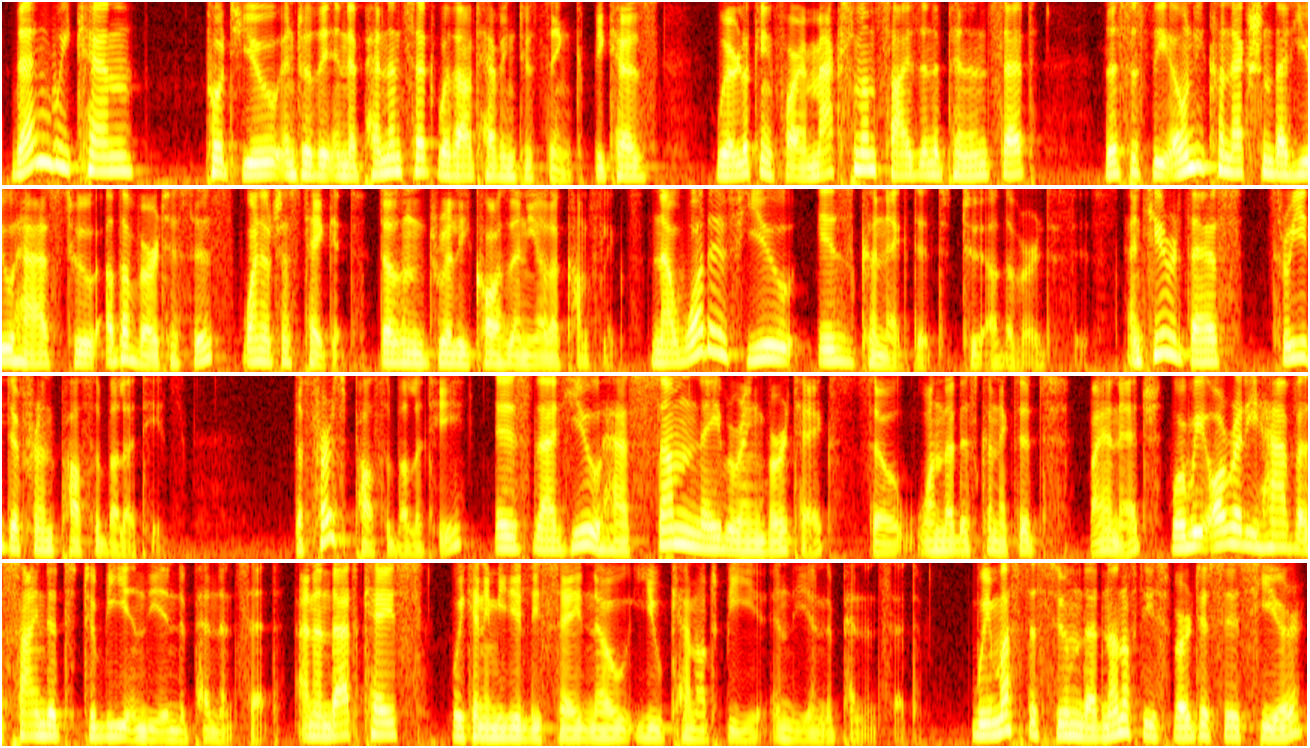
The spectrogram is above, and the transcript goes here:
then we can put u into the independent set without having to think, because we're looking for a maximum size independent set this is the only connection that U has to other vertices. Why not just take it? Doesn't really cause any other conflicts. Now, what if U is connected to other vertices? And here there's three different possibilities. The first possibility is that U has some neighboring vertex, so one that is connected by an edge, where we already have assigned it to be in the independent set. And in that case, we can immediately say, no, U cannot be in the independent set. We must assume that none of these vertices here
